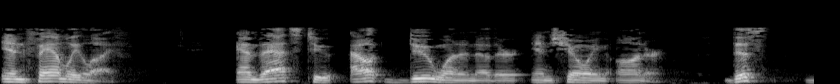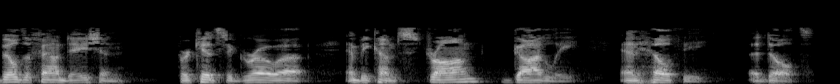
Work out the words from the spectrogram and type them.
in family life. And that's to outdo one another in showing honor. This builds a foundation for kids to grow up and become strong, godly, and healthy adults.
